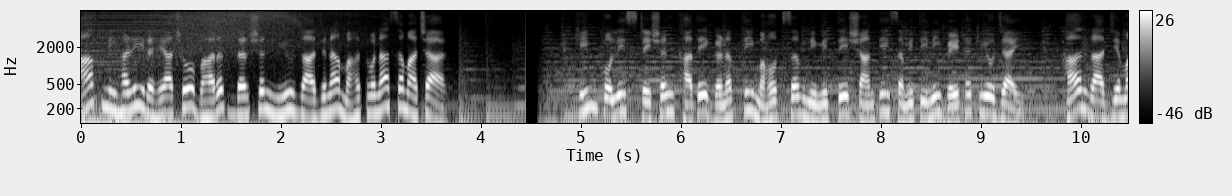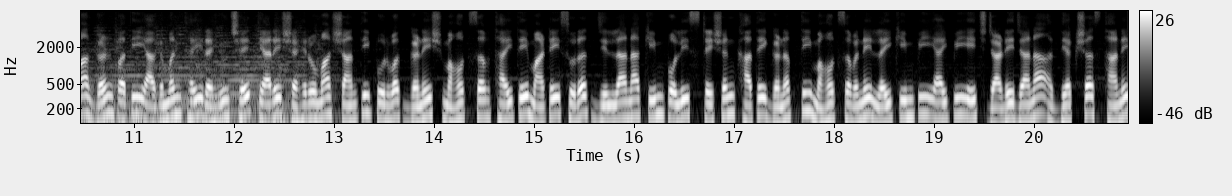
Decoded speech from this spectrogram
આપ નિહાળી રહ્યા છો ભારત દર્શન ન્યૂઝ આજના મહત્વના સમાચાર. કિમ પોલીસ સ્ટેશન ખાતે ગણપતિ મહોત્સવ નિમિત્તે શાંતિ સમિતિની બેઠક યોજાઈ. હાલ રાજ્યમાં ગણપતિ આગમન થઈ રહ્યું છે ત્યારે શહેરોમાં શાંતિપૂર્વક ગણેશ મહોત્સવ થાય તે માટે સુરત જિલ્લાના કિમ પોલીસ સ્ટેશન ખાતે ગણપતિ મહોત્સવને લઈ કિમ પીઆઈપીએચ જાડેજાના અધ્યક્ષ સ્થાને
